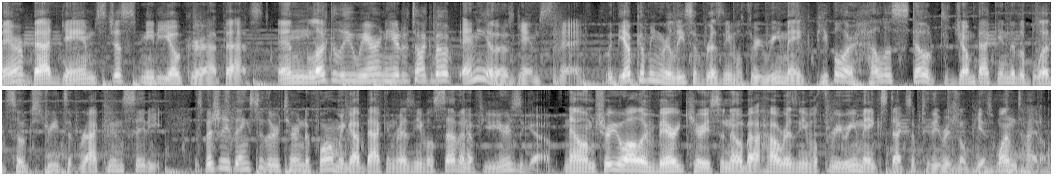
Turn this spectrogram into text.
They aren't bad games, just mediocre at best. And luckily, we aren't here to talk about any of those games today. With the upcoming release of Resident Evil 3 Remake, people are hella stoked to jump back into the blood soaked streets of Raccoon City especially thanks to the return to form we got back in Resident Evil 7 a few years ago. Now, I'm sure you all are very curious to know about how Resident Evil 3 Remake stacks up to the original PS1 title.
